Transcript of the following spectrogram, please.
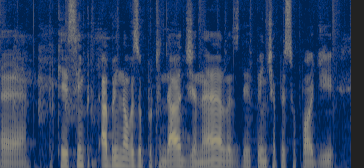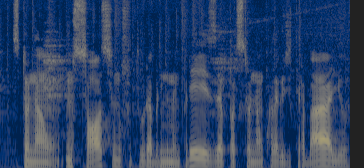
É, porque sempre abrem novas oportunidades, janelas, de repente a pessoa pode se tornar um, um, sócio no futuro abrindo uma empresa, pode se tornar um colega de trabalho.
